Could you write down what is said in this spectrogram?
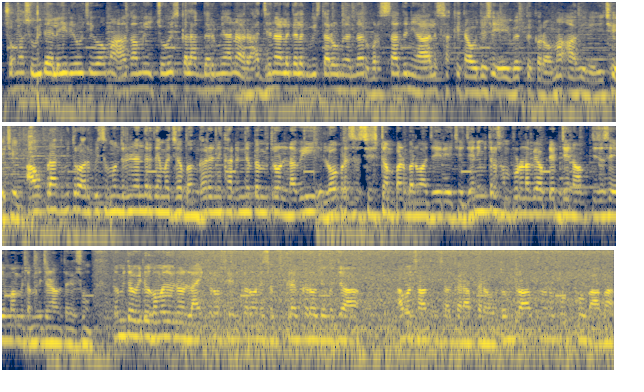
ચોમાસું વિદાય લઈ રહ્યું છે એવામાં આગામી ચોવીસ કલાક દરમિયાન રાજ્યના અલગ અલગ વિસ્તારોની અંદર વરસાદની હાલ શક્યતાઓ જે છે એ વ્યક્ત કરવામાં આવી રહી છે. આ ઉપરાંત મિત્રો અરબી સમુદ્રની અંદર તેમજ બંગાળની ખાડીની પણ મિત્રો નવી લો પ્રેશર સિસ્ટમ પણ બનવા જઈ રહી છે. જેની મિત્રો સંપૂર્ણ નવી અપડેટ જેને આપતી જશે એમાં અમે તમને જણાવતા રહીશું. તો મિત્રો વીડિયો ગમે તો લાઈક કરો શેર કરો અને સબસ્ક્રાઈબ કરો તેમજ આવો સાથ સહકાર આપતા રહો. તો મિત્રો આપનો ખૂબ ખૂબ આભાર.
